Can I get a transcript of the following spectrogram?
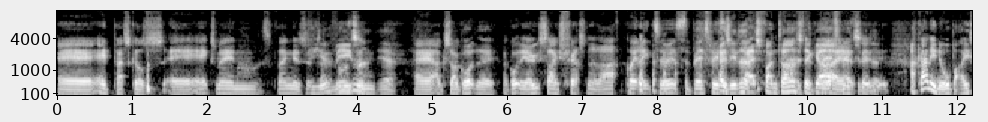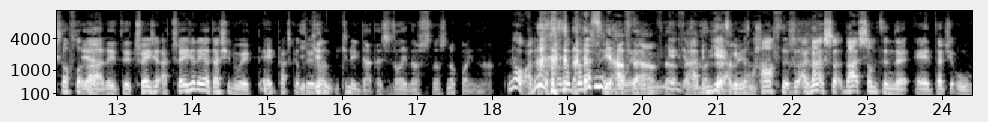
Uh, Ed Piskor's uh, X Men Oh, thing is it's amazing. Yeah. Uh, so I got the I got the outsized version of that. Quite right too. It's the best way to read it. it's fantastic, It's the best aye. way It's, it. I can't no buy stuff like Yeah. that. The, the treasure a treasury edition with Ed Piskor You couldn't you can read that digitally. There's there's no point in that. No, I know. There, there isn't You have really. to I have mean, that yeah, I mean, yeah, That's I mean amazing. half the, and that's that's something that uh, digital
